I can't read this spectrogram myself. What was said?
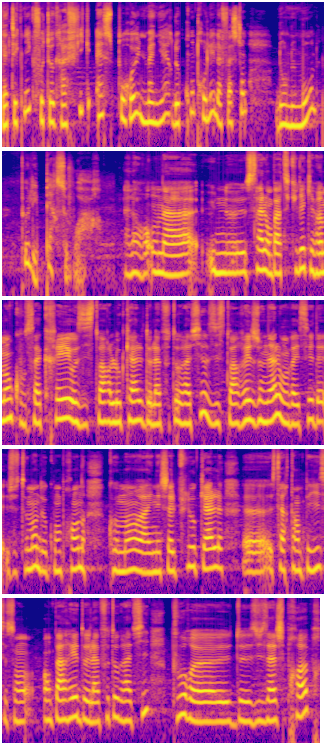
la technique photographique? Est-ce pour eux une manière de contrôler la façon dont le monde peut les percevoir? Alors, on a une salle en particulier qui est vraiment consacrée aux histoires locales de la photographie, aux histoires régionales. On va essayer justement de comprendre comment, à une échelle plus locale, euh, certains pays se sont emparés de la photographie pour euh, des usages propres.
